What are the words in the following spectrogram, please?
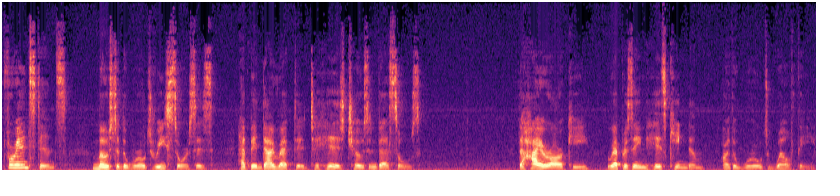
For instance, most of the world's resources have been directed to his chosen vessels. The hierarchy representing his kingdom are the world's wealthy.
